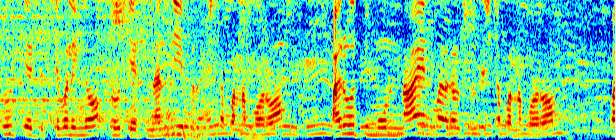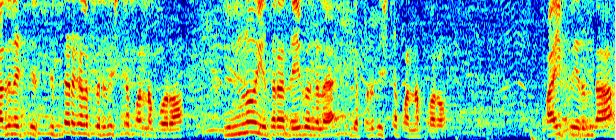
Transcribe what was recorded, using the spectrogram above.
நூற்றி எட்டு சிவலிங்கம் நூற்றி எட்டு நந்தியை பிரதிஷ்டை பண்ண போகிறோம் அறுபத்தி மூணு நாயன்மார்கள் பிரதிஷ்டை பண்ண போகிறோம் பதினெட்டு சித்தர்களை பிரதிஷ்டை பண்ண போகிறோம் இன்னும் இதர தெய்வங்களை இங்கே பிரதிஷ்டை பண்ண போகிறோம் வாய்ப்பு இருந்தால்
